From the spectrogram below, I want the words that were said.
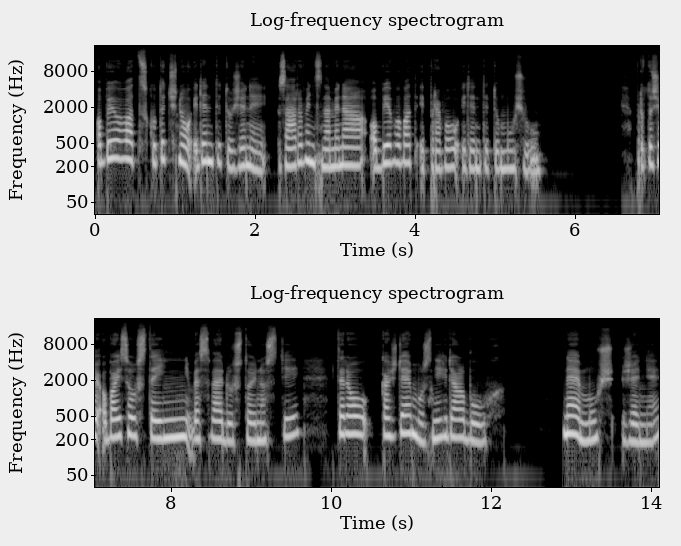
Objevovat skutečnou identitu ženy zároveň znamená objevovat i pravou identitu mužů. Protože oba jsou stejní ve své důstojnosti, kterou každému z nich dal Bůh. Ne muž ženě,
